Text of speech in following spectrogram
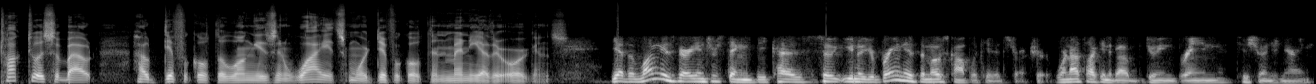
talk to us about how difficult the lung is and why it's more difficult than many other organs. Yeah, the lung is very interesting because, so, you know, your brain is the most complicated structure. We're not talking about doing brain tissue engineering.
